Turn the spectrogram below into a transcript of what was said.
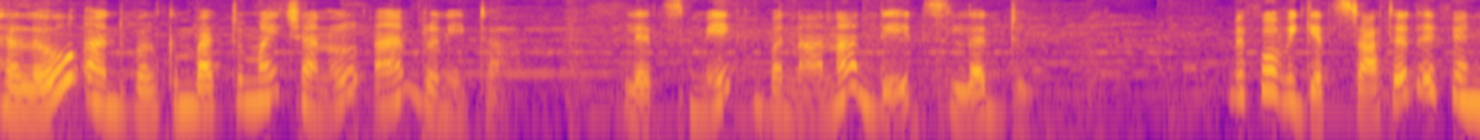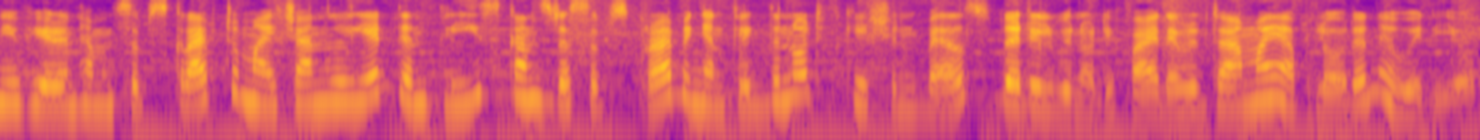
Hello and welcome back to my channel. I'm Renita. Let's make banana dates laddu. Before we get started, if you're new here and haven't subscribed to my channel yet, then please consider subscribing and click the notification bell so that you'll be notified every time I upload a new video.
